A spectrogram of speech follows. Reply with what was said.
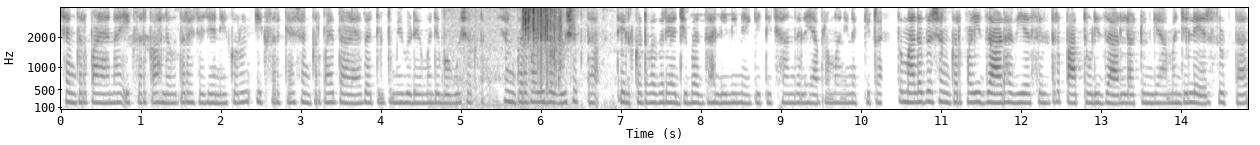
शंकरपाळ्यांना एकसारखं हलवत राहायचं. जेणेकरून एकसारख्या शंकरपाळ्या तळल्या जातील. तुम्ही व्हिडिओमध्ये बघू शकता. शंकरपाळी बघू शकता. तेलकट वगैरे अजिबात झालेली नाही. किती छान झालं. ह्याप्रमाणे नक्की ट्राय तुम्हाला जर शंकरपाळी जाड हवी असेल तर पात थोडी जाड लाटून घ्या. म्हणजे लेअर सुटतात.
